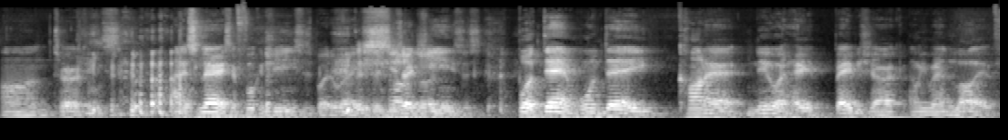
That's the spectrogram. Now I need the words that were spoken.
on turtles. And it's hilarious. They're fucking geniuses by the way. They're these so are geniuses. But then one day Connor knew I hated Baby Shark and we went live.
